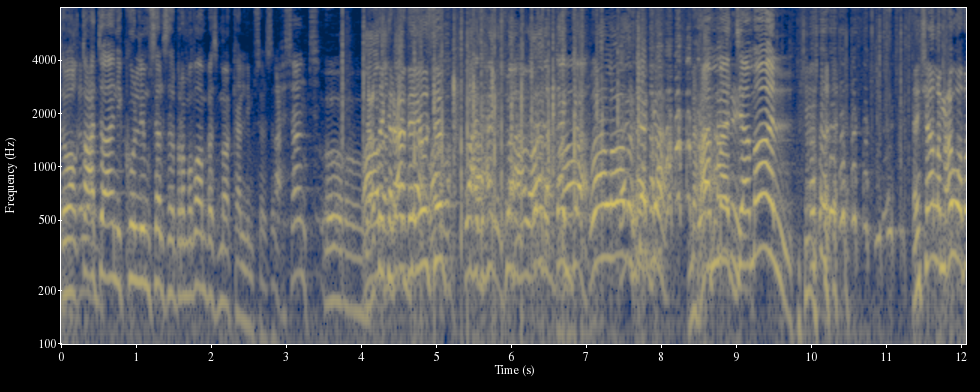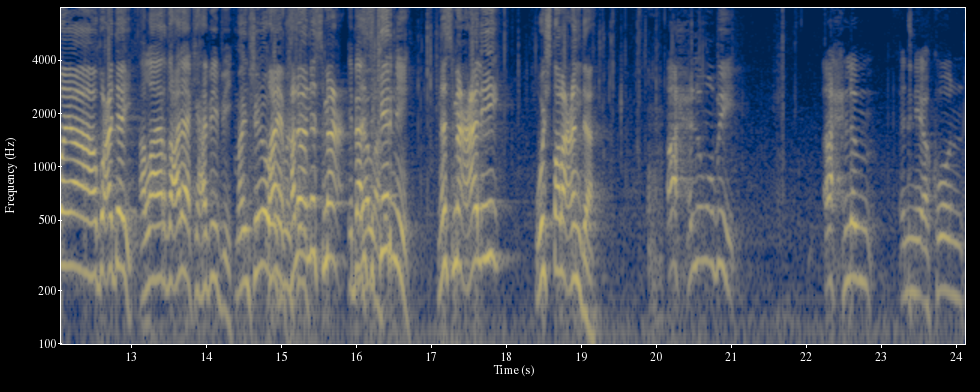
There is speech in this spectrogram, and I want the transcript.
توقعت أن يكون لي مسلسل برمضان بس ما كان لي مسلسل. أحسنت. يعطيك العافية يا يوسف. واحد يحرش واحد واضح. دقة. والله واضح دقة. محمد جمال. إن شاء الله معوضة يا أبو عدي. الله يرضى عليك يا حبيبي. من شنو؟ طيب خلونا؟ نسمع. يبقى تذكرني. نسمع علي وش طلع عنده. أحلم بي. أحلم إني أكون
